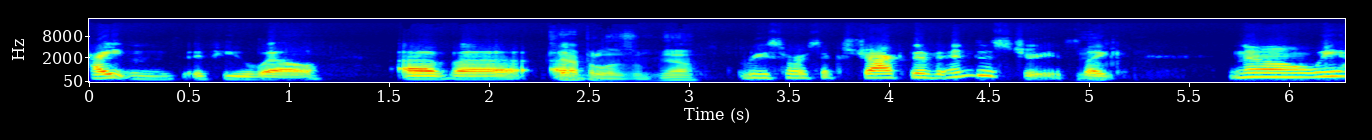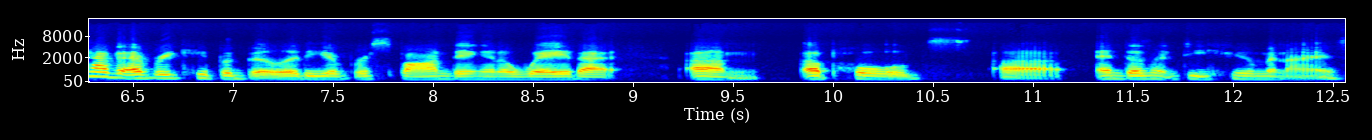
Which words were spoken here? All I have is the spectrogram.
titans if you will of uh, of capitalism. Yeah, resource extractive industries yeah. like no we have every capability of responding in a way that um, upholds uh, and doesn't dehumanize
